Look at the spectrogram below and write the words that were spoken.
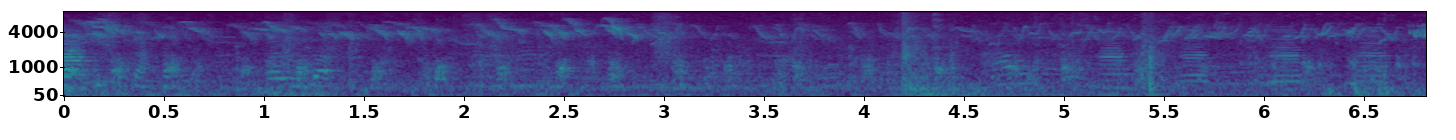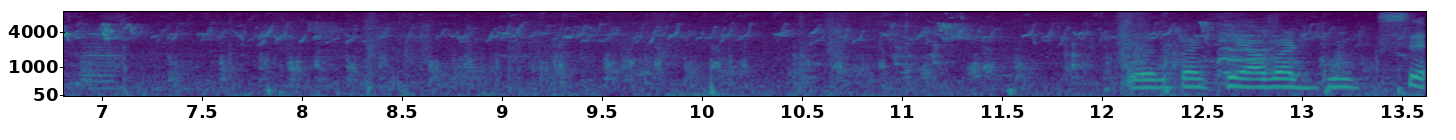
না ওর পাখি আবার ঢুকছে।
